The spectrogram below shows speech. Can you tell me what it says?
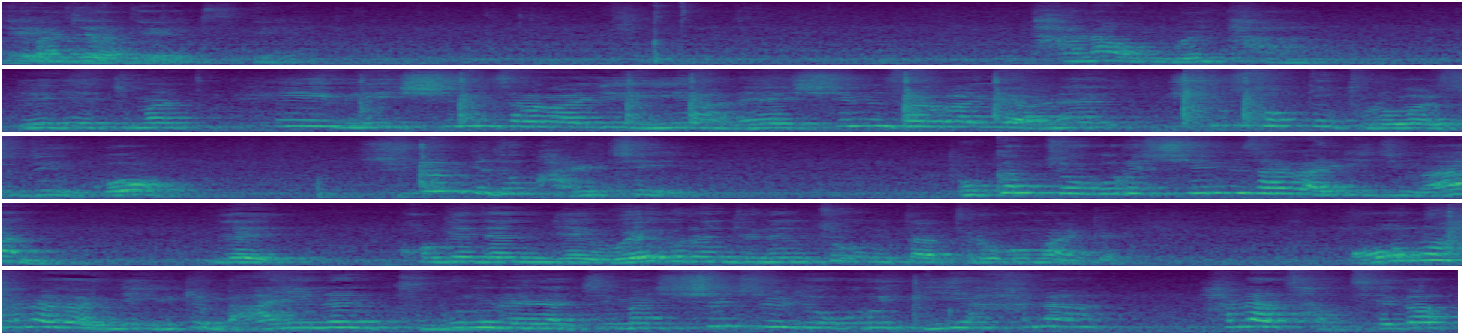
네 맞아요. 그렇게 두 개. 다 나온 거예요 다. 얘기했지만 회비 심사관리 이 안에 심사관리 안에 출석도 들어갈 수도 있고 수령비도 갈지 복합적으로 심사 관리지만 이제 거기에 대한 이제 왜 그런지는 조금 이따 들어보면 알게 어느 하나가 이제 이렇게 많이는 구분을 해놨지만 실질적으로 이 하나 하나 자체가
